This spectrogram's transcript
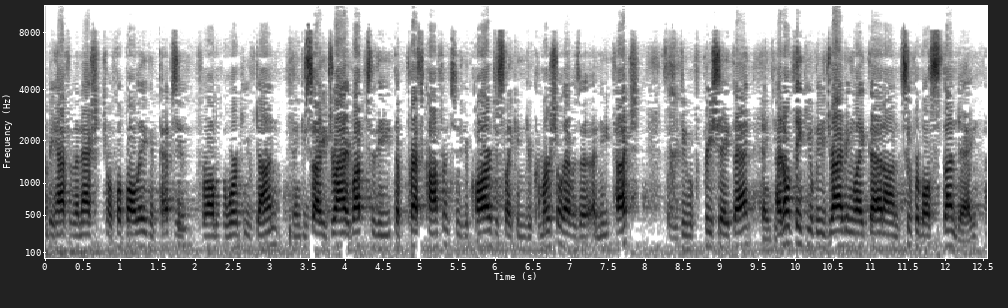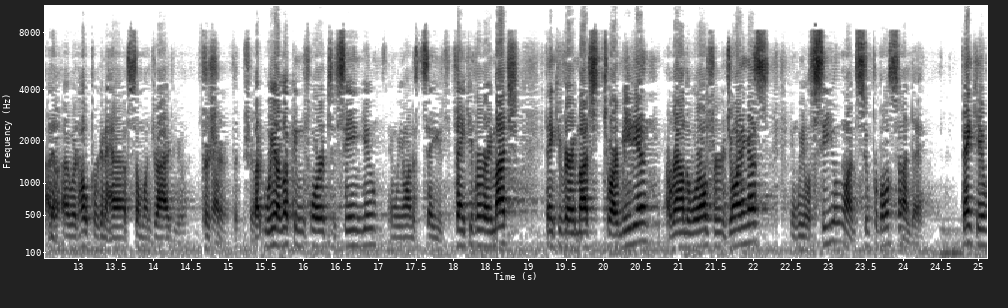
on behalf of the National Football League and Pepsi for all the work you've done. Thank We saw you drive up to the, the press conference in your car, just like in your commercial. That was a, a neat touch. So we do appreciate that. Thank you. I don't think you'll be driving like that on Super Bowl Sunday. No. I, I would hope we're going to have someone drive you. For So- sure, for sure. But we are looking forward to seeing you, and we want to say thank you very much. Thank you very much to our media around the world for joining us, and we will see you on Super Bowl Sunday. Thank you.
